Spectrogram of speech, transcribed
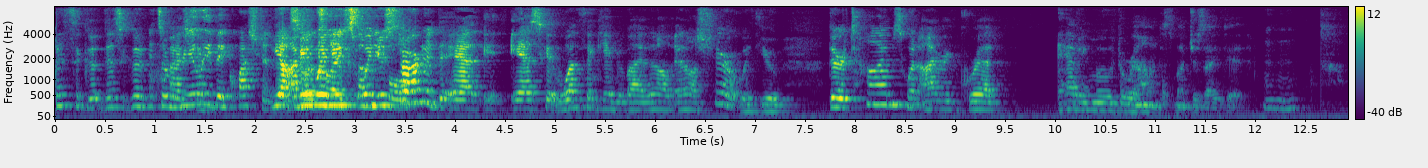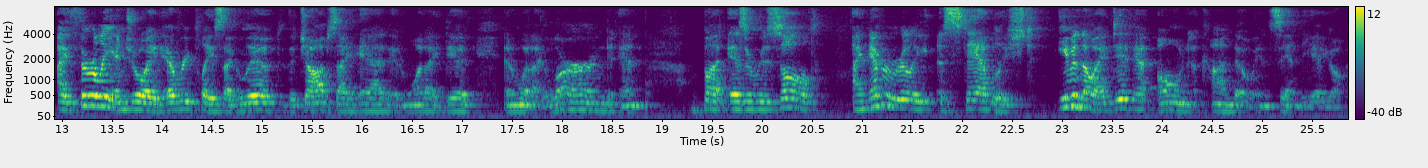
That's a good. That's a good. It's a question. really big question. Yeah, I mean, when like you when you started to add, ask it, one thing came to mind, and I'll and I'll share it with you. There are times when I regret having moved around as much as I did. Mhm. I thoroughly enjoyed every place I lived, the jobs I had, and what I did, and what I learned. And but as a result, I never really established. Even though I did own a condo in San Diego,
